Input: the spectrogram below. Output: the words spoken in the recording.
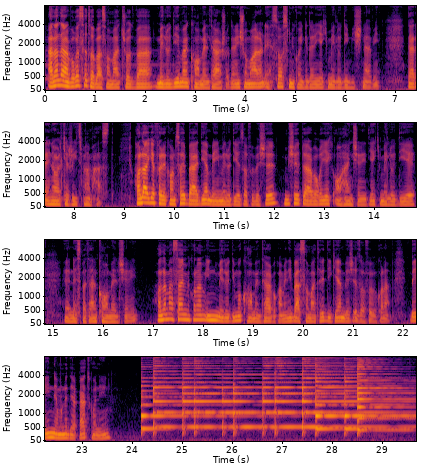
الان در واقع سه تا بسامد شد و ملودی من کامل تر شد. یعنی شما الان احساس می‌کنید که دارین یک ملودی میشنوین. در این حال که ریتم هم هست. حالا اگه فرکانس های بعدی هم به این ملودی اضافه بشه میشه در واقع یک آهنگ شنید یک ملودی نسبتا کامل شنید. حالا من سعی می‌کنم این ملودی کامل تر بکنم یعنی بسامت های دیگه هم بهش اضافه بکنم. به این نمونه دقت کنین.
